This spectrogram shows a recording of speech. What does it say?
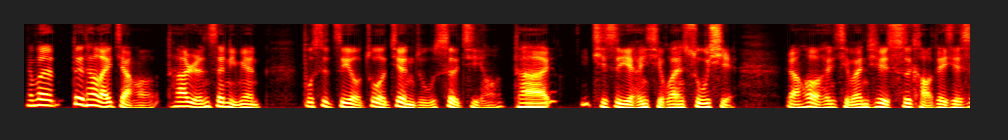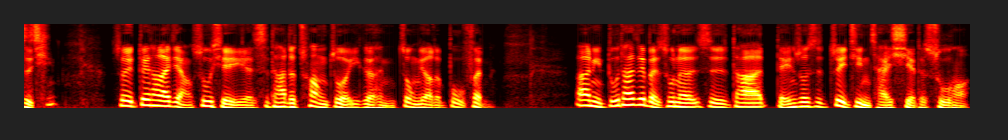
那么对他来讲哦，他人生里面不是只有做建筑设计哈，他其实也很喜欢书写，然后很喜欢去思考这些事情。所以对他来讲，书写也是他的创作一个很重要的部分。啊，你读他这本书呢，是他等于说是最近才写的书哈。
